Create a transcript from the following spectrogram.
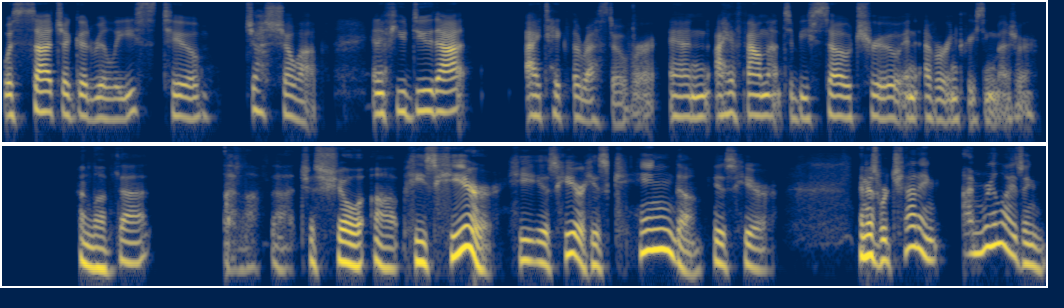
was such a good release to just show up. And if you do that, I take the rest over. And I have found that to be so true in ever increasing measure. I love that. I love that. Just show up. He's here. He is here. His kingdom is here. And as we're chatting, I'm realizing,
